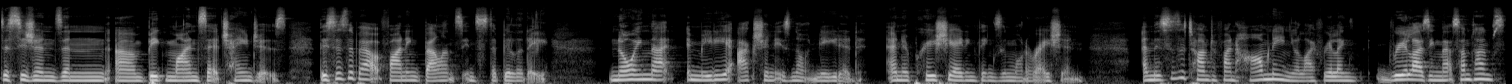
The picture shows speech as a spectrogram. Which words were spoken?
decisions and um, big mindset changes. This is about finding balance in stability knowing that immediate action is not needed and appreciating things in moderation. And this is a time to find harmony in your life, realizing, that sometimes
